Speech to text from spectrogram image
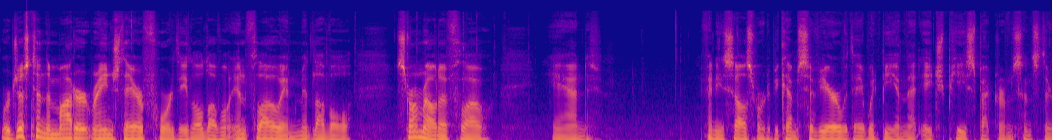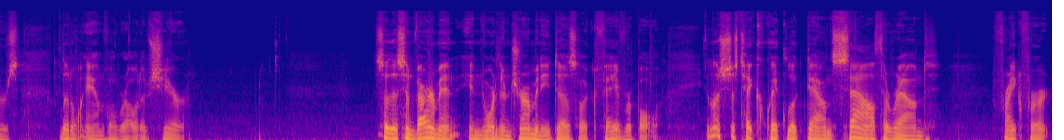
We're just in the moderate range there for the low-level inflow and mid-level storm relative flow. And if any cells were to become severe, they would be in that HP spectrum since there's little anvil relative shear. So this environment in northern Germany does look favorable. And let's just take a quick look down south around Frankfurt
